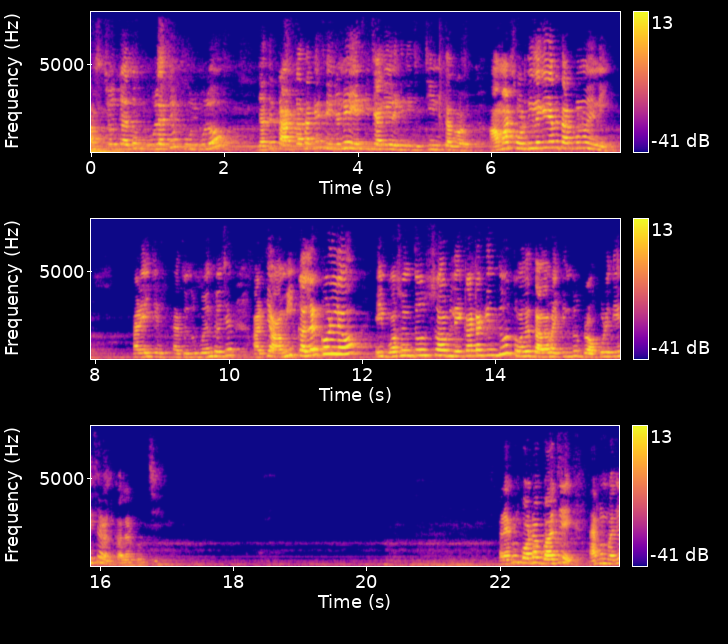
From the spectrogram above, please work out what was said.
আশ্চর্য এত ফুল আছে ফুলগুলো যাতে টাটকা থাকে সেই জন্য এসি চালিয়ে রেখে দিয়েছি চিন্তা করো। আমার সর্দি লেগে যাবে তার কোনো এ নেই। আর এই যে এত দূর পর্যন্ত হয়েছে। আর কি আমি কালার করলেও এই বসন্ত উৎসব লেখাটা কিন্তু তোমাদের দাদাভাই কিন্তু ড্র করে দিয়েছে আর আমি কালার করছি। আর এখন কটা বাজে? এখন বাজে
